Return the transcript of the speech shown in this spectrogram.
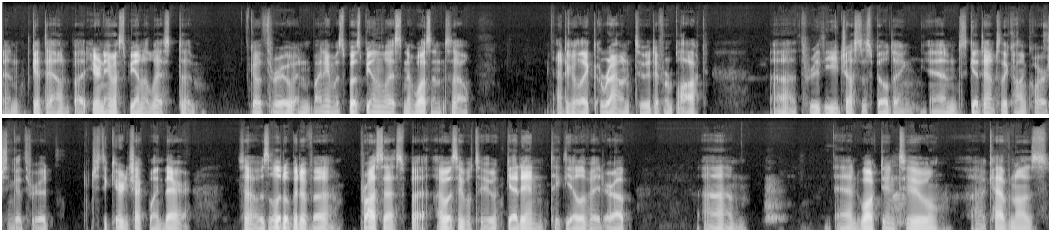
and get down, but your name has to be on a list to go through, and my name was supposed to be on the list and it wasn't, so I had to go like around to a different block uh, through the Justice Building and get down to the concourse and go through a security checkpoint there. So it was a little bit of a process, but I was able to get in, take the elevator up, um, and walked into uh, Kavanagh's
